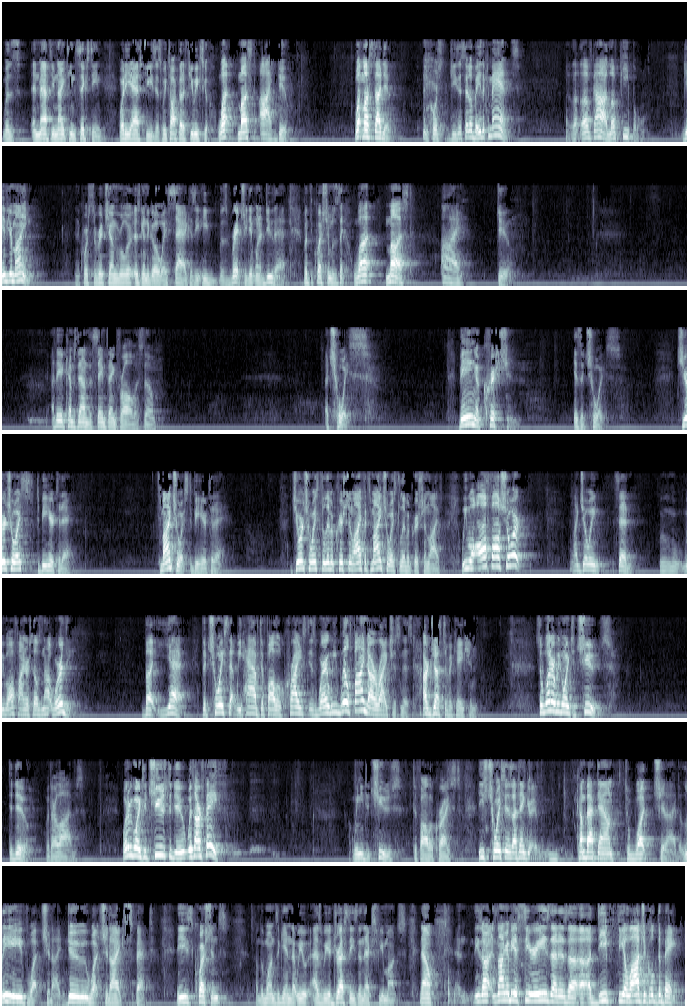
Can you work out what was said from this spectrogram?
was in Matthew 19, 16. What he ask Jesus? We talked about a few weeks ago. What must I do? What must I do? And of course, Jesus said, obey the commands. Love God, love people. Give your money. And of course, the rich young ruler is going to go away sad because he, he was rich. He didn't want to do that. But the question was the same What must I do? I think it comes down to the same thing for all of us, though a choice. Being a Christian is a choice. It's your choice to be here today. It's my choice to be here today. It's your choice to live a Christian life. It's my choice to live a Christian life. We will all fall short. Like Joey said, we will all find ourselves not worthy. But yet, the choice that we have to follow Christ is where we will find our righteousness, our justification. So, what are we going to choose to do with our lives? What are we going to choose to do with our faith? We need to choose to follow Christ. These choices, I think, come back down to what should I believe? What should I do? What should I expect? These questions are the ones again that we, as we address these the next few months. Now, these are, it's not going to be a series that is a, a deep theological debate.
